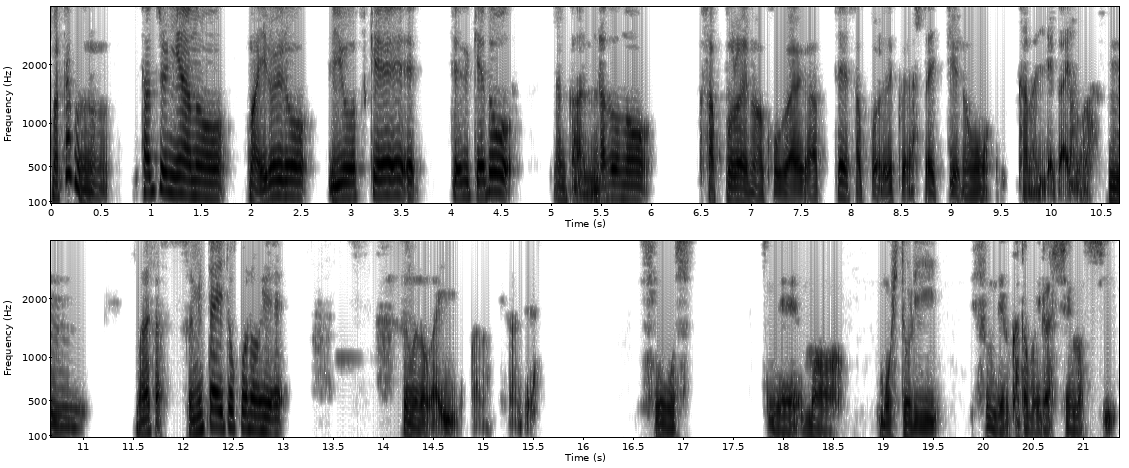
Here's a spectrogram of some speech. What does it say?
まあ多分、単純にあの、まあいろいろ理由をつけてるけど、なんかうん謎の札幌への憧れがあって、札幌で暮らしたいっていうのもかなりでかいと思います。うん。まあなんか住みたいところで住むのがいいのかなって感じです。そうですね。まあ、もう一人住んでる方もいらっしゃいますし。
